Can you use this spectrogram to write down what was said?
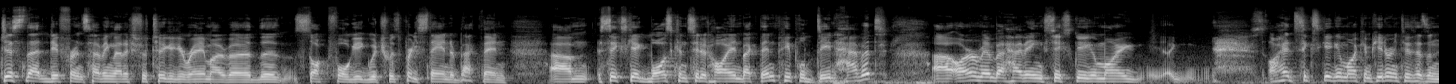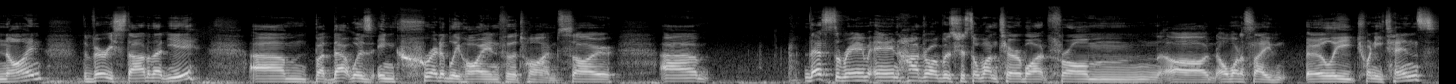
just that difference having that extra 2 gig of RAM over the stock 4 gig which was pretty standard back then. Um, 6 gig was considered high end back then, people did have it. Uh, I remember having 6 gig in my, I had 6 gig in my computer in 2009, the very start of that year um, but that was incredibly high end for the time. So um, that's the RAM and hard drive was just a one terabyte from uh, I want to say early 2010s.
